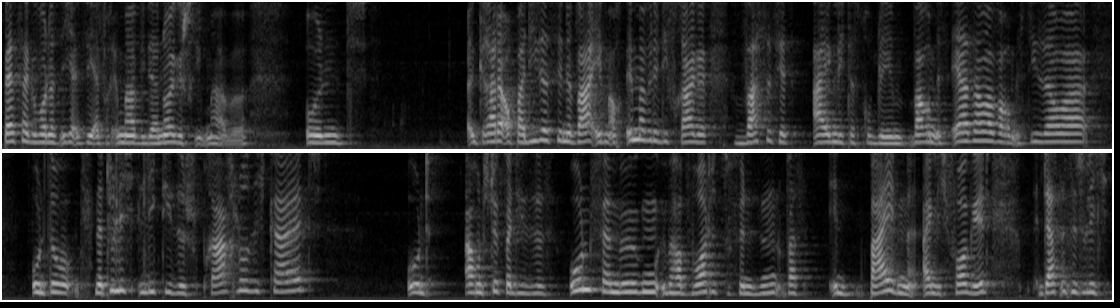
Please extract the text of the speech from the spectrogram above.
besser geworden, dass ich sie einfach immer wieder neu geschrieben habe. Und gerade auch bei dieser Szene war eben auch immer wieder die Frage, was ist jetzt eigentlich das Problem? Warum ist er sauer? Warum ist sie sauer? Und so, natürlich liegt diese Sprachlosigkeit und auch ein Stück weit dieses Unvermögen, überhaupt Worte zu finden, was in beiden eigentlich vorgeht. Das ist natürlich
